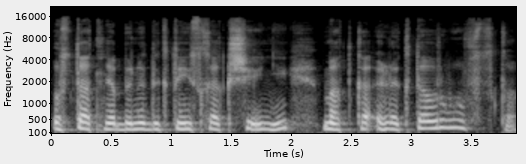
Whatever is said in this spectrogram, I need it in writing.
ostatnia benedyktyńska księgi, matka Elekta Orłowska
